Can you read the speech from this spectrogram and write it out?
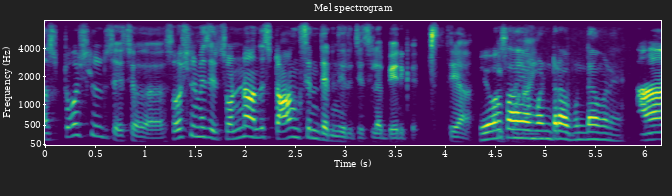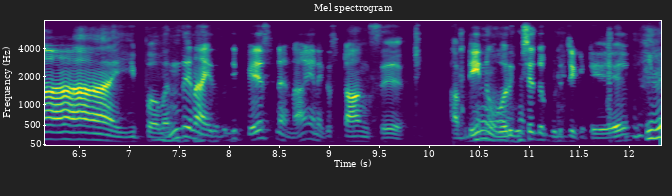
சோஷியல் சோஷியல் மெசேஜ் சொன்னா வந்து ஸ்டாங்ஸ்ன்னு தெரிஞ்சிருச்சு சில பேருக்கு. சரியா? விவசாயம் பண்றா புண்டாமனு ஆஹ் இப்ப வந்து நான் இதை பத்தி பேசினேன்னா எனக்கு ஸ்டாங்ஸ் அப்படின்னு ஒரு விஷயத்த புடிச்சுக்கிட்டு இது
